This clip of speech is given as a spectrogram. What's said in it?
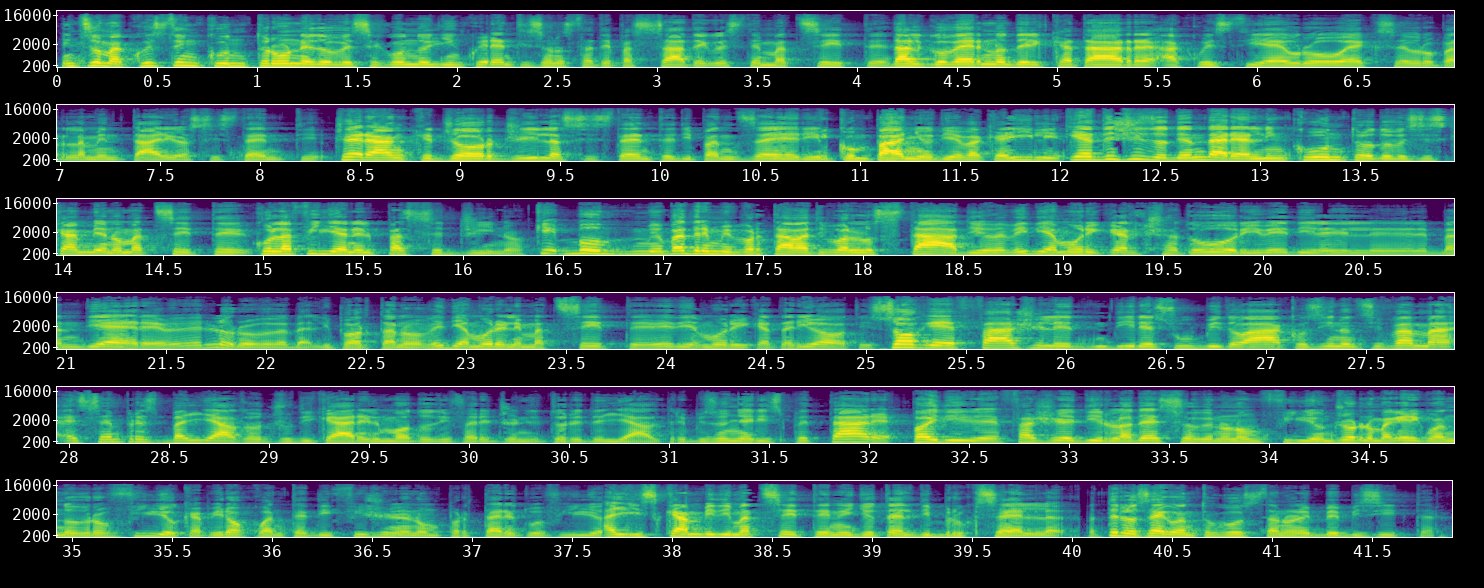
Insomma, questo incontrone dove secondo gli inquirenti sono state passate queste mazzette dal governo del Qatar a questi euro o ex europarlamentari o assistenti. C'era anche Giorgi, l'assistente di Panzeri, il compagno di Eva Kaili, che ha deciso di andare all'incontro dove si scambiano mazzette con la figlia nel passeggino. Che, boh, mio padre mi portava tipo allo stadio, vedi amore calciatori, vedi le, le, le bandiere. E loro, vabbè, li portano, vedi amore le mazzette, vedi amore i catarioti. So che è facile dire subito ah così non si fa, ma è sempre sbagliato giudicare il modo di fare i genitori degli altri, bisogna rispettare. Poi è facile dirlo adesso che non ho un figlio, un giorno magari quando avrò un figlio capirò quanto è difficile non portare tuo figlio agli scambi di mazzette negli hotel di Bruxelles. Ma te lo sai quanto costano le babysitter?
